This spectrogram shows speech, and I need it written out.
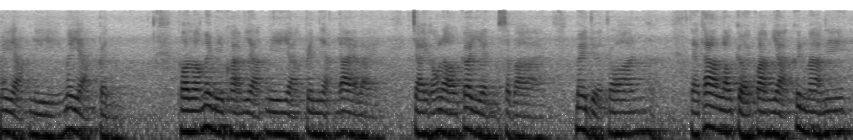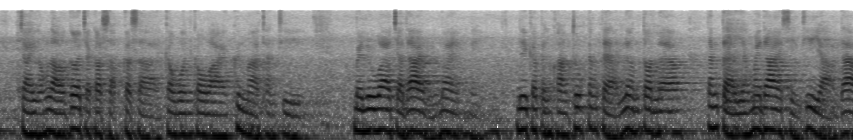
ไม่อยากมีไม่อยากเป็น พอเราไม่มีความอยากมีอยากเป็นอยากได้อะไร ใจของเราก็เย็นสบาย ไม่เดือดร้อน แต่ถ้าเราเกิดความอยากขึ้นมานี้ ใจของเราก็จะกระสับกระส่ายกระวนกระวายขึ้นมาทันที ไม่รู้ว่าจะได้หรือไม่นี่ก็เป็นความทุกข์ตั้งแต่เริ่มต้นแล้ว ตั้งแต่ยังไม่ได้สิ่งที่อยากได้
